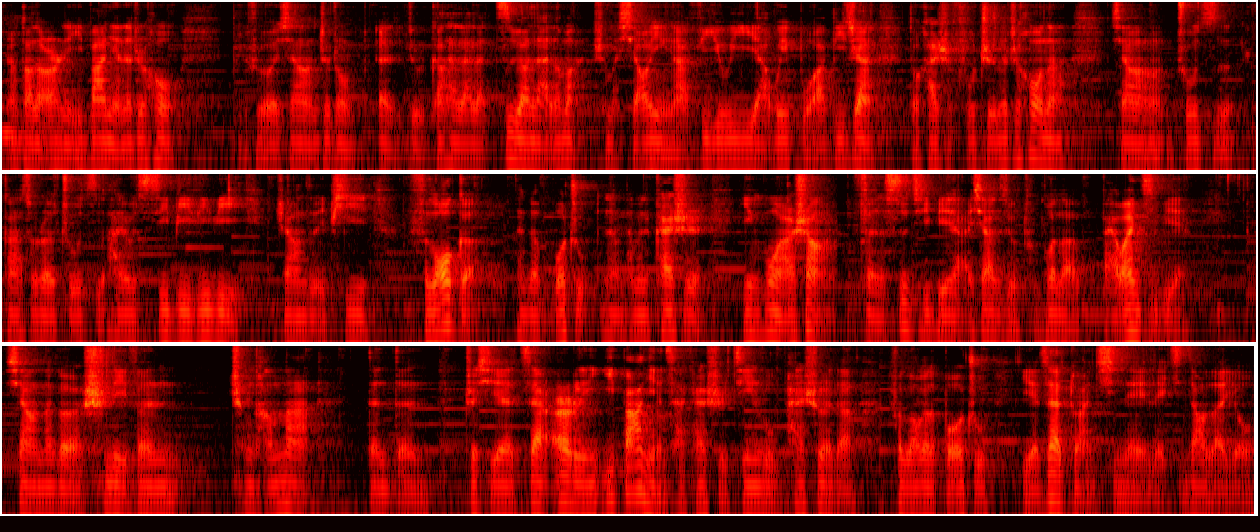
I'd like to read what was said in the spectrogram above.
然后到了二零一八年了之后，比如说像这种呃，就是刚才来了资源来了嘛，什么小影啊、VUE 啊、微博啊、B 站都开始扶植了之后呢，像竹子刚才所说的竹子，还有 CBVV 这样子一批 Vlog。那个博主，那他们就开始迎风而上，粉丝级别一下子就突破了百万级别。像那个史蒂芬、陈康纳等等这些在二零一八年才开始进入拍摄的 vlog 的博主，也在短期内累积到了有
